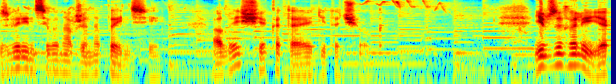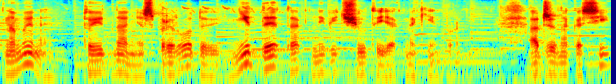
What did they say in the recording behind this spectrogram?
Звірінці вона вже на пенсії, але ще катає діточок. І взагалі, як на мене, то єднання з природою ніде так не відчути, як на Кінбурні. Адже на косі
